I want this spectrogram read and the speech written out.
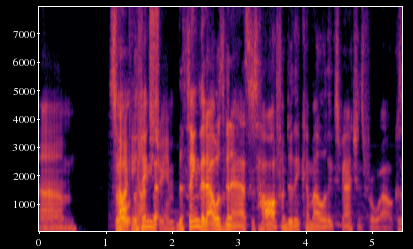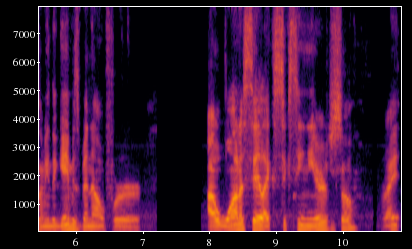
Um So the on thing, that, the thing that I was gonna ask is how often do they come out with expansions for a while? Because I mean, the game has been out for I want to say like 16 years or so, right?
